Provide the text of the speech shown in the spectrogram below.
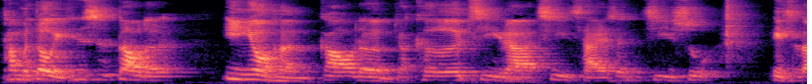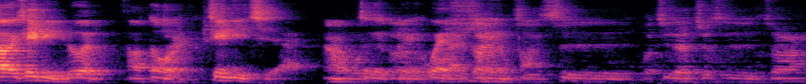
他们都已经是到了应用很高的比较科技啦、器材跟技术，一直到一些理论啊，都有建立起来。啊，我这个对呃未来我都很。是我记得就是中央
